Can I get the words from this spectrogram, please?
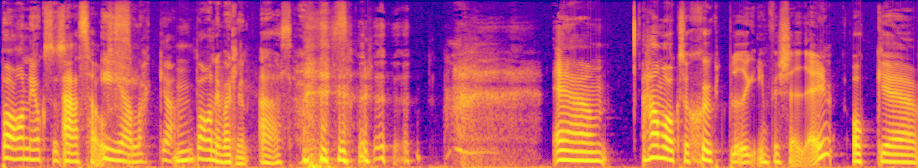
Barn är också så assholes. elaka. Mm. Barn är verkligen assholes. Ehm, han var också sjukt blyg inför tjejer och eh,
